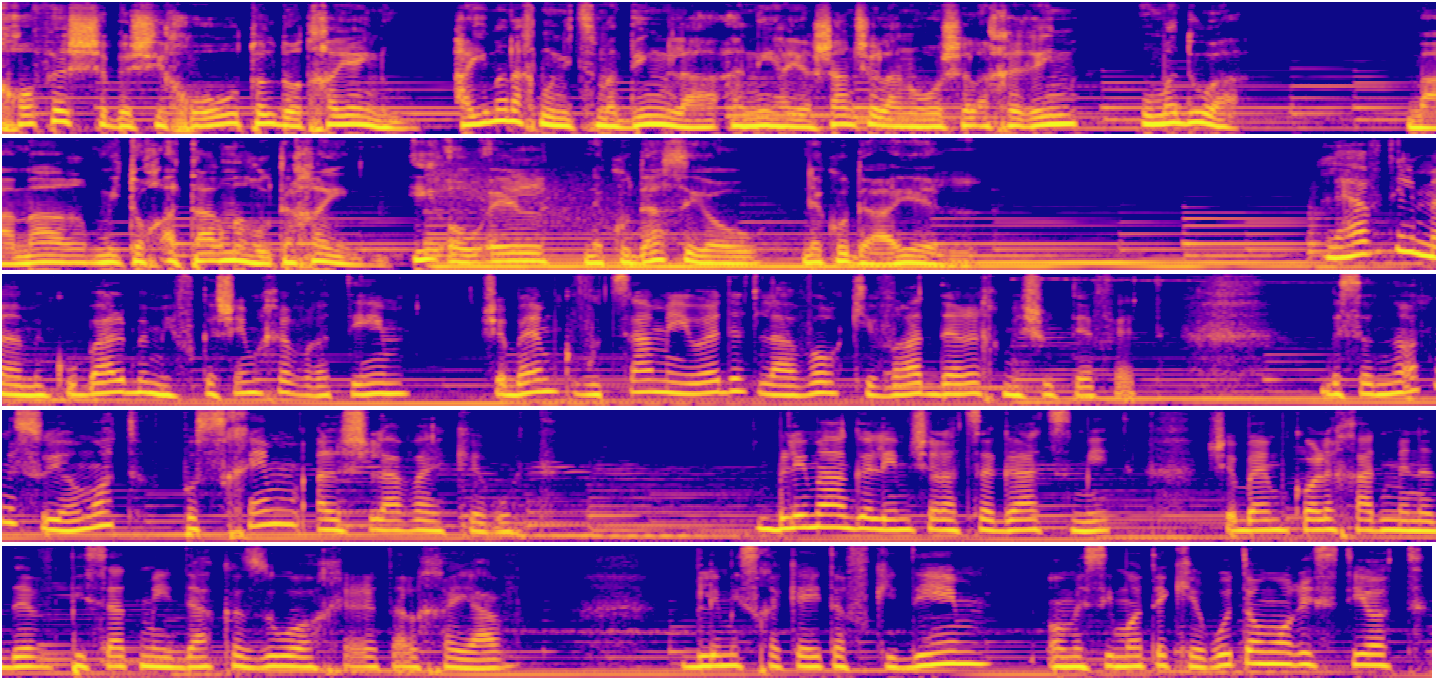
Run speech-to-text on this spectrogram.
החופש שבשחרור תולדות חיינו. האם אנחנו נצמדים לאני הישן שלנו או של אחרים, ומדוע? מאמר מתוך אתר מהות החיים, eol.co.il להבדיל מהמקובל במפגשים חברתיים, שבהם קבוצה מיועדת לעבור כברת דרך משותפת, בסדנות מסוימות פוסחים על שלב ההיכרות. בלי מעגלים של הצגה עצמית, שבהם כל אחד מנדב פיסת מידע כזו או אחרת על חייו, בלי משחקי תפקידים או משימות היכרות הומוריסטיות.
